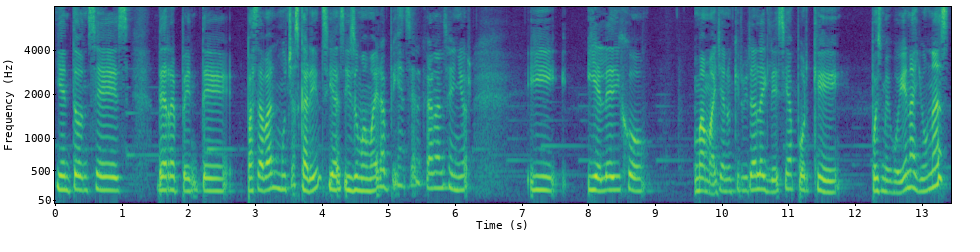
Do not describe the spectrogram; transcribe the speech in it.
Y entonces, de repente, pasaban muchas carencias y su mamá era bien cercana al Señor. Y, y él le dijo, mamá, ya no quiero ir a la iglesia porque pues me voy en ayunas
